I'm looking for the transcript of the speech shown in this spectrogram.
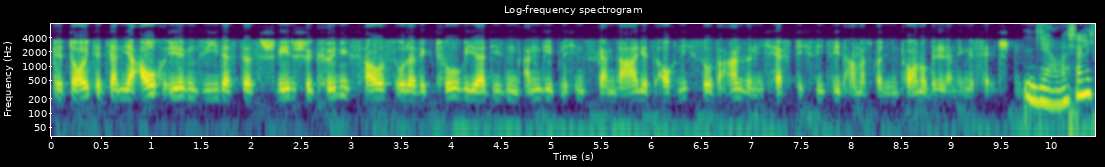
Bedeutet dann ja auch irgendwie, dass das schwedische Königshaus oder Victoria diesen angeblichen Skandal jetzt auch nicht so wahnsinnig heftig sieht, wie damals bei diesen Pornobildern, den gefälschten. Ja, wahrscheinlich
